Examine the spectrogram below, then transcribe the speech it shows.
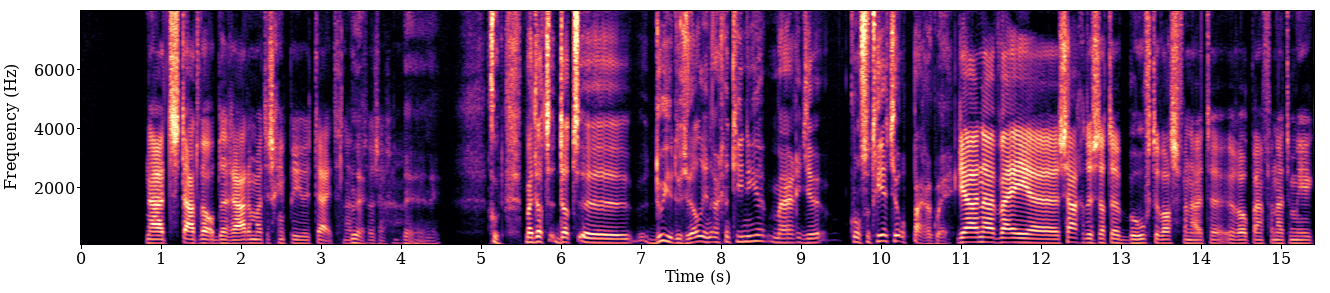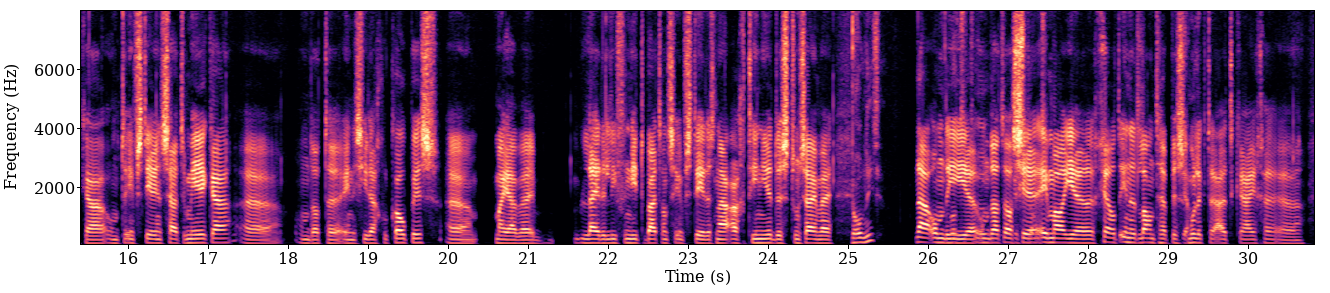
Nou, het staat wel op de radar, maar het is geen prioriteit, laat ik nee. zo zeggen. Nee, nee, nee. Goed, maar dat, dat doe je dus wel in Argentinië, maar je concentreert je op Paraguay. Ja, nou, wij uh, zagen dus dat er behoefte was vanuit uh, Europa en vanuit Amerika om te investeren in Zuid-Amerika, uh, omdat de energie daar goedkoop is. maar ja, wij leiden liever niet buitenlandse investeerders naar Argentinië. Dus toen zijn wij. Waarom niet? Nou, om die, het, omdat als je eenmaal je geld in het land hebt, is het ja. moeilijk eruit te krijgen.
